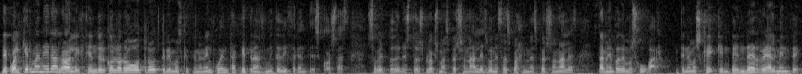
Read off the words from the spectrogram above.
De cualquier manera, la elección del color o otro tenemos que tener en cuenta que transmite diferentes cosas, sobre todo en estos blogs más personales o en esas páginas personales, también podemos jugar y tenemos que, entender realmente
